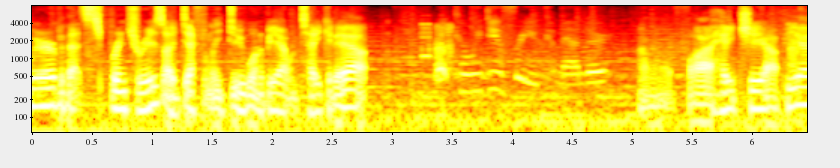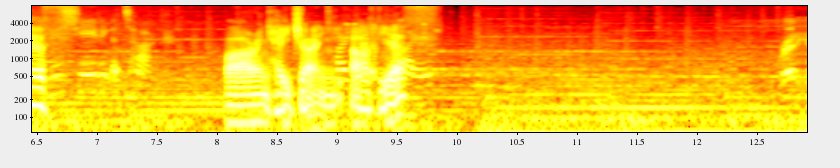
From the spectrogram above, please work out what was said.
wherever that sprinter is, I definitely do want to be able to take it out. What can we do for you, Commander? Uh, fire HERPF, Initiating attack. firing Target HERPF. Ready.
